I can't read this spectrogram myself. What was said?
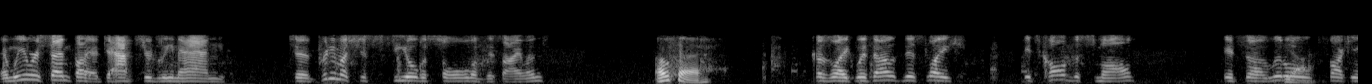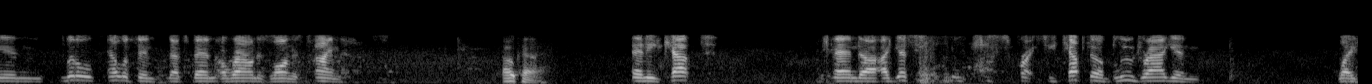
And we were sent by a dastardly man to pretty much just steal the soul of this island. Okay. Because, like, without this, like, it's called the Small. It's a little fucking little elephant that's been around as long as time has. Okay. And he kept, and uh, I guess he, Jesus Christ, he kept a blue dragon, like,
